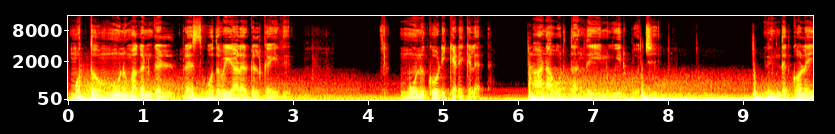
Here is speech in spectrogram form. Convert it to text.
மொத்தம் மூணு மகன்கள் ப்ளஸ் உதவியாளர்கள் கைது. மூணு கோடி கிடைக்கல. ஆனால் ஒரு தந்தையின் உயிர் போச்சு. இந்த கொலை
